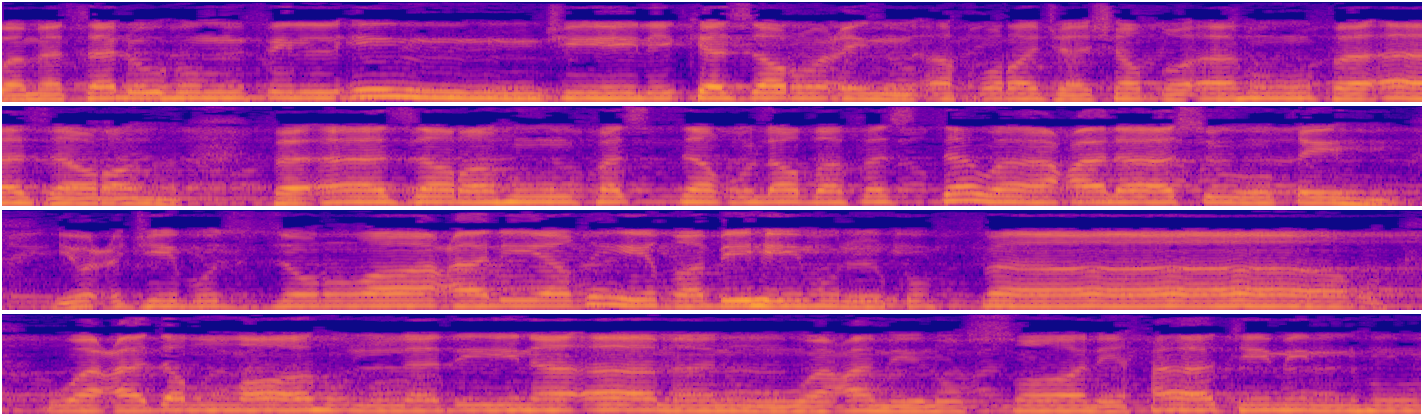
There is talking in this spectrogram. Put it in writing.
ومثلهم في الإنجيل كزرع أخرج شطأه فآزره فآزره فاستغلظ فاستوى على سوقه. يعجب الزراع ليغيظ بهم الكفار. وعد الله الذين آمنوا وعملوا الصالحات منهم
